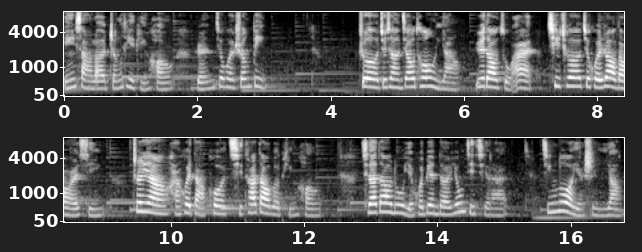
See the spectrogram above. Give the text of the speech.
影响了整体平衡，人就会生病。这就像交通一样，遇到阻碍，汽车就会绕道而行。这样还会打破其他道路的平衡，其他道路也会变得拥挤起来。经络也是一样，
